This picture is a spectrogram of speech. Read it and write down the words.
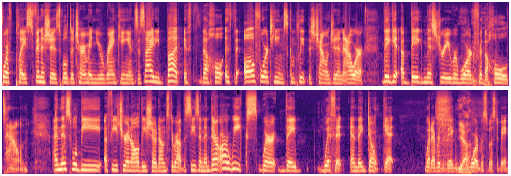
fourth place finishes will determine your ranking in society. But if the whole, if the, all four teams complete this challenge in an hour, they get a big mystery reward for the whole town. And this will be a feature in all of these showdowns throughout the season. And there are weeks where they whiff it and they don't get whatever the big Yeah. reward was supposed to be.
